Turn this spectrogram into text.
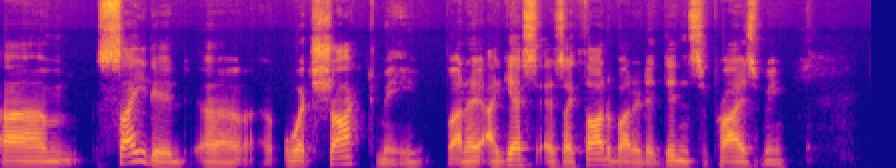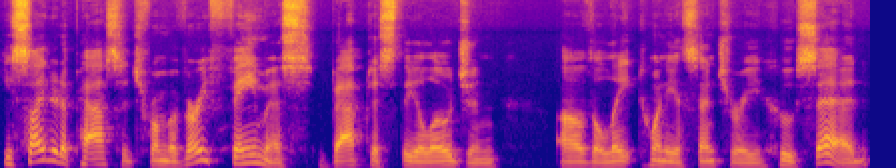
um, cited uh, what shocked me, but I, I guess as I thought about it, it didn't surprise me. He cited a passage from a very famous Baptist theologian of the late 20th century who said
